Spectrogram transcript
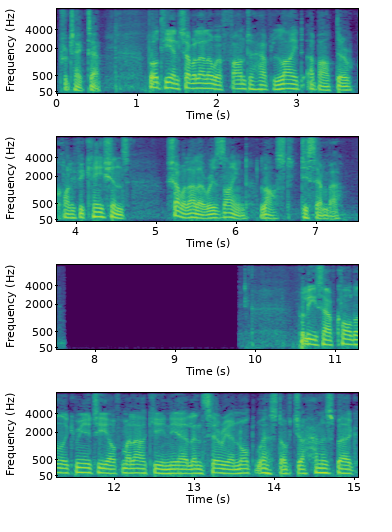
protector. Both he and Tshabalala were found to have lied about their qualifications. Tshabalala resigned last December. Police have called on the community of Malaki near Lanseria, northwest of Johannesburg,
